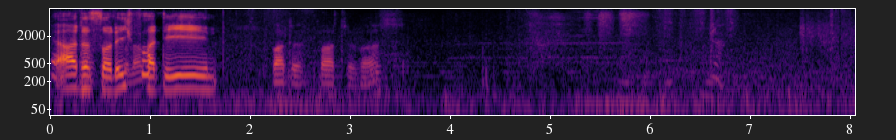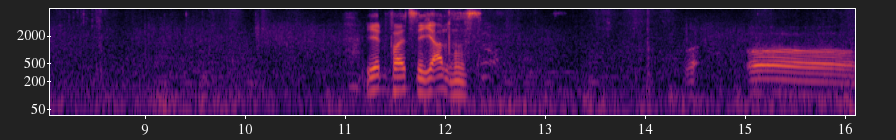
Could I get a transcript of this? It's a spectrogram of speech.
Er hat es doch nicht verdient! Warte, warte, was? Jedenfalls nicht alles. Oh.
